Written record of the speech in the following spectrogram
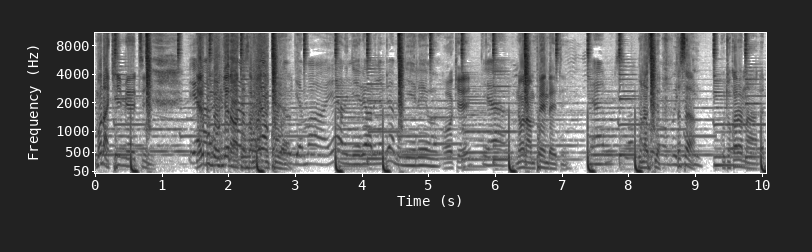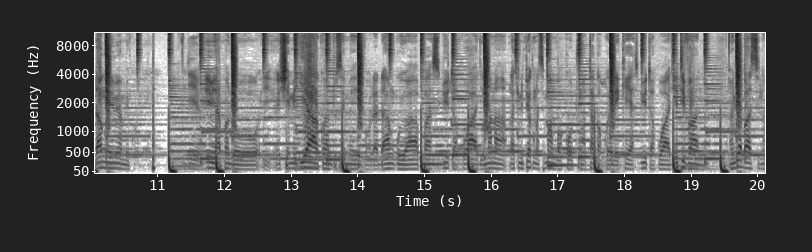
Mbona kimya eti? Jaribu kuongea na watazamaji pia. Huyu jamaa, yeye ananielewa, ananiambia amenielewa. Okay. Yeah. No, nampenda eti. Yeah. Unasikia? Sasa kutokana na dadangu mimi amekuwa Ndio. mimi hapa ndo shemeji yako na tuseme hivyo, dadangu huyo hapa, sijui itakuwaje, maana lakini pia kuna sehemu ambako tunataka kuelekea, sijui itakuwaje. Eti Vani, ongea basi na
